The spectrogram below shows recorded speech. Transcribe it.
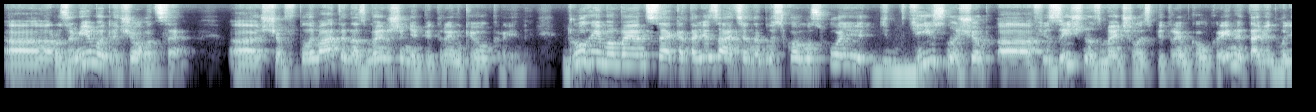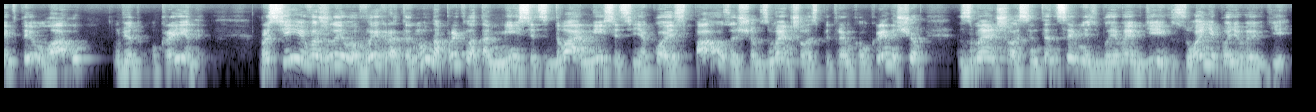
Е, Розуміємо, для чого це? Е, Щоб впливати на зменшення підтримки України. Другий момент це каталізація на близькому сході. Дійсно, щоб е, фізично зменшилась підтримка України та відволікти увагу від України. Росії важливо виграти, ну, наприклад, там місяць, два місяці якоїсь паузи, щоб зменшилась підтримка України, щоб зменшилась інтенсивність бойових дій в зоні бойових дій,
